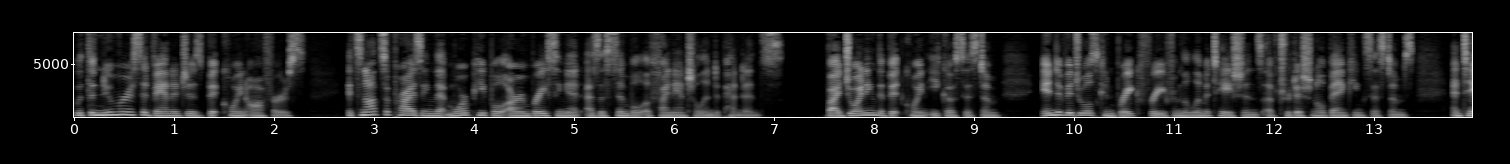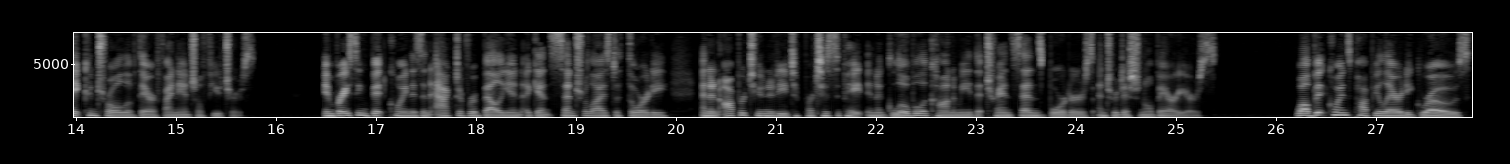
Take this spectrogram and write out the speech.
With the numerous advantages Bitcoin offers, it's not surprising that more people are embracing it as a symbol of financial independence. By joining the Bitcoin ecosystem, individuals can break free from the limitations of traditional banking systems and take control of their financial futures. Embracing Bitcoin is an act of rebellion against centralized authority and an opportunity to participate in a global economy that transcends borders and traditional barriers. While Bitcoin's popularity grows,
